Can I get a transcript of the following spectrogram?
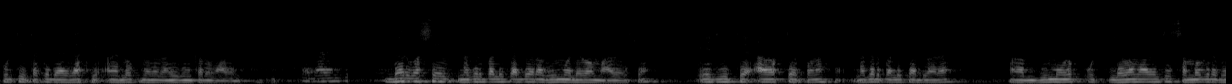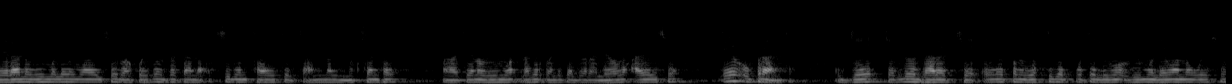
પૂરતી તકેદારી રાખી અને લોકમેળાનું આયોજન કરવામાં આવેલ છે. દર વર્ષે નગરપાલિકા દ્વારા વીમો લેવામાં આવે છે. એ જ રીતે આ વખતે પણ નગરપાલિકા દ્વારા વીમો લેવામાં આવેલ છે. સમગ્ર મેળાનો વીમો લેવામાં આવેલ છે. એમાં કોઈપણ પ્રકારના એક્સિડન્ટ થાય કે જાનમાલ નુકસાન થાય તેનો વીમો નગરપાલિકા દ્વારા લેવામાં આવેલ છે. એ ઉપરાંત જે ચકડોળ ધારક છે, એણે પણ વ્યક્તિગત પોતે વીમો વીમો લેવાનો હોય છે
